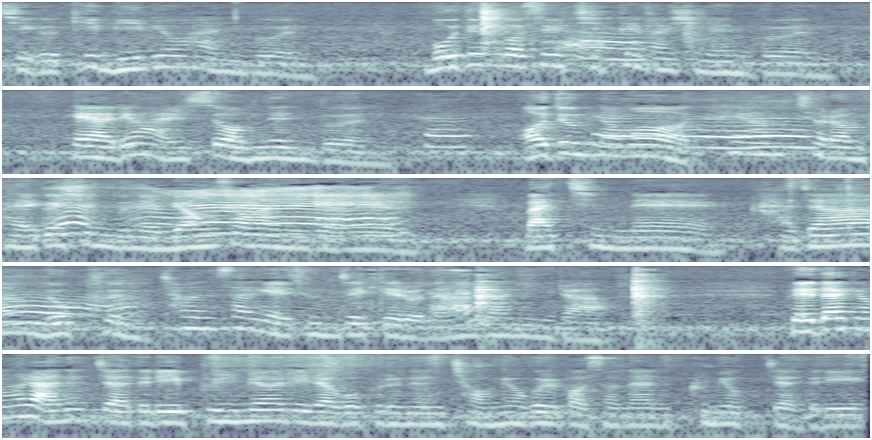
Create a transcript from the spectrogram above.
지극히 미묘한 분, 모든 것을 지탱하시는 분, 헤아려 알 수 없는 분, 어둠 너머 태양처럼 밝으신 분을 명성하는 자는 마침내 가장 높은 천상의 존재께로 나아가느니라. 베다경을 아는 자들이 불멸이라고 부르는 정욕을 벗어난 금욕자들이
